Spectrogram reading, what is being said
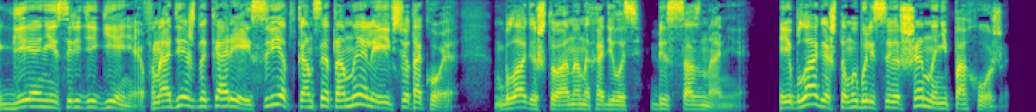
Гений среди гениев, надежда Корей, свет в конце тоннеля и все такое. Благо, что она находилась без сознания. И благо, что мы были совершенно не похожи.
